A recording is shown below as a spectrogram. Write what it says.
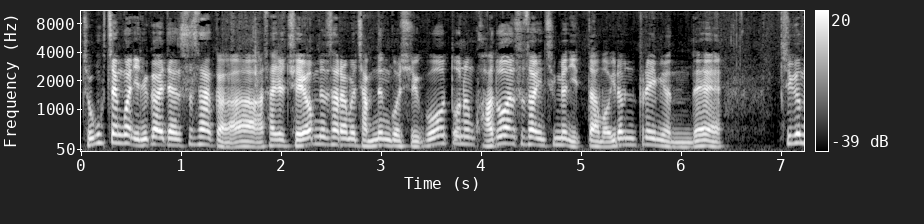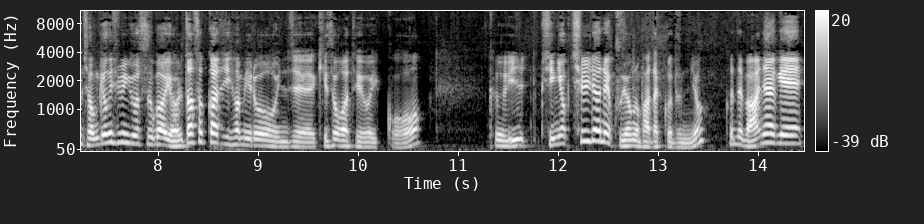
조국 장관 일가에 대한 수사가 사실 죄 없는 사람을 잡는 것이고 또는 과도한 수사인 측면이 있다 뭐 이런 프레임이었는데 지금 정경심 교수가 열다섯 가지 혐의로 이제 기소가 되어 있고 그 일, 징역 7년의 구형을 받았거든요. 근데 만약에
